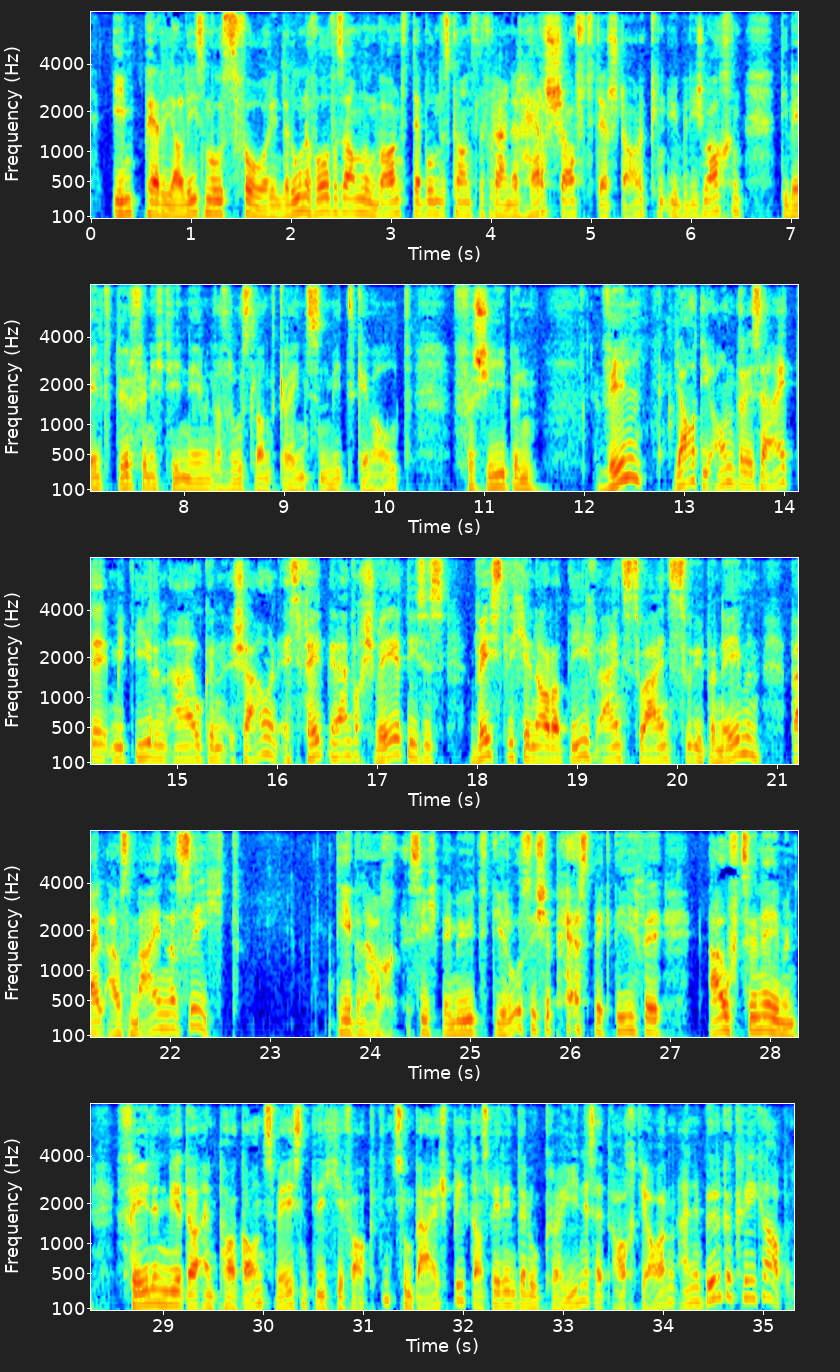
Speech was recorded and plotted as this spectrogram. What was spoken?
Imperialismus vor. In der UNO-Vollversammlung warnt der Bundeskanzler vor einer Herrschaft der Starken über die Schwachen. Die Welt dürfe nicht hinnehmen, dass Russland Grenzen mit Gewalt verschieben will ja die andere Seite mit ihren Augen schauen. Es fällt mir einfach schwer, dieses westliche Narrativ eins zu eins zu übernehmen, weil aus meiner Sicht, die eben auch sich bemüht, die russische Perspektive aufzunehmen, fehlen mir da ein paar ganz wesentliche Fakten, zum Beispiel, dass wir in der Ukraine seit acht Jahren einen Bürgerkrieg haben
